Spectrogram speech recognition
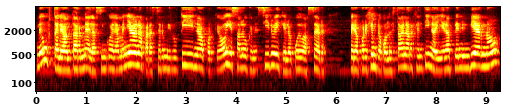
me gusta levantarme a las 5 de la mañana para hacer mi rutina, porque hoy es algo que me sirve y que lo puedo hacer pero, por ejemplo, cuando estaba en Argentina y era pleno invierno,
